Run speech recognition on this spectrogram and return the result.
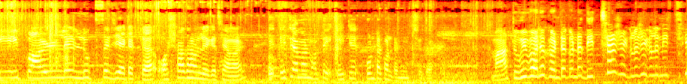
এই পার্লের লুকসের যে এক একটা অসাধারণ লেগেছে আমার। এটা আমার মতে এইটা কোনটা কোনটা নিচ্ছে দেখো? মা তুমি বলো কোনটা কোনটা দিচ্ছ? সেগুলো সেগুলো নিচ্ছি।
